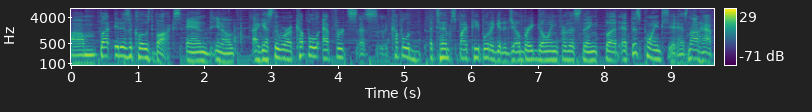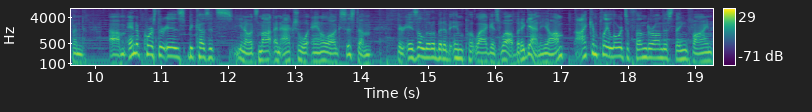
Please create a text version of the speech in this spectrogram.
Um, but it is a closed box, and you know, I guess there were a couple efforts, a, couple of attempts by people to get a jailbreak going for this thing, but at this point, it has not happened. Um, and of course, there is because it's you know it's not an actual analog system. There is a little bit of input lag as well. But again, you know, I'm, I can play Lords of Thunder on this thing fine.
